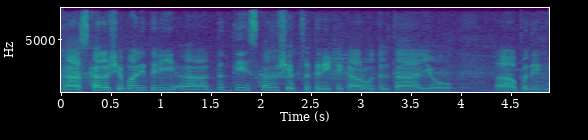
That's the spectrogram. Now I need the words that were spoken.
سکالرشپ باندې تلي د دې سکالرشپ څه طریقې کار او دلته یو په دې کې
